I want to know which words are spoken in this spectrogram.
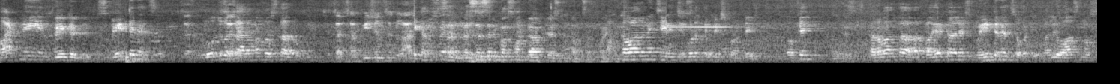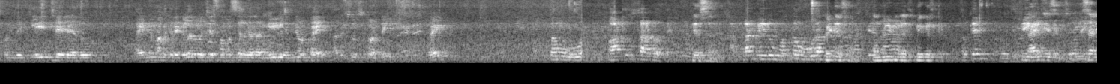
వాటిని మెయింటైన్ చేస్తాం మెయింటెనెన్స్ రోజులో చాలా మంది వస్తారు. డ్రాఫ్ట్ చేసుకుంటాం సార్ నుంచి కూడా తెప్పించుకోండి. ఓకే తర్వాత బయో టాయిలెట్స్ మెయింటెనెన్స్ ఒకటి. మళ్ళీ వాసన వస్తుంది క్లీన్ చేయలేదు. అవన్నీ మనకి రెగ్యులర్ వచ్చే సమస్యలు కదా నీళ్ళు ఎన్ని ఉంటాయి అది చూసుకోండి. రైట్ మొత్తం పాటలు స్టార్ట్ అవుతాయి. అట్లా మీరు మొత్తం ఊరంతా ఓకే సార్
